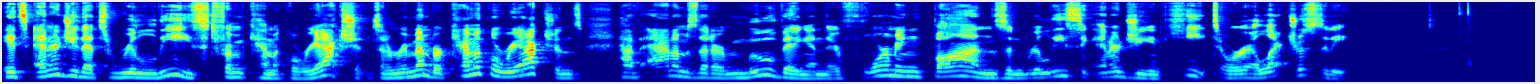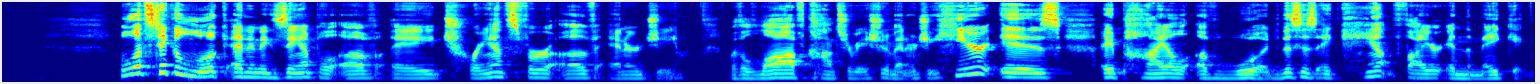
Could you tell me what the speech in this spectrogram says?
it's energy that's released from chemical reactions. And remember, chemical reactions have atoms that are moving and they're forming bonds and releasing energy and heat or electricity. Well, let's take a look at an example of a transfer of energy or the law of conservation of energy. Here is a pile of wood. This is a campfire in the making.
